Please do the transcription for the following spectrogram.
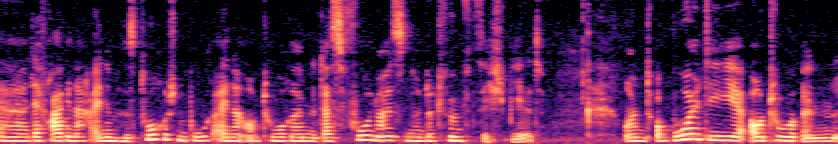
Äh, der Frage nach einem historischen Buch einer Autorin, das vor 1950 spielt. Und obwohl die Autorin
